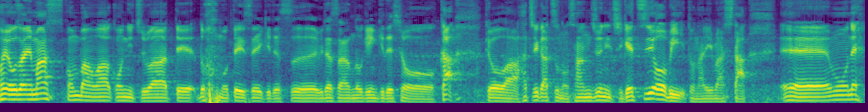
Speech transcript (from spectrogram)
はようございます。こんばんは、こんにちは。て、どうも、定世紀です。皆さんの元気でしょうか？今日は8月の30日月曜日となりました。えー、もうね、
